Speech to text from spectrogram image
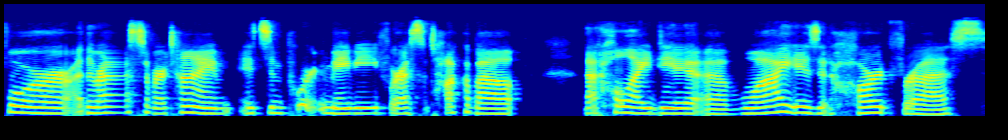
for the rest of our time, it's important maybe for us to talk about that whole idea of why is it hard for us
